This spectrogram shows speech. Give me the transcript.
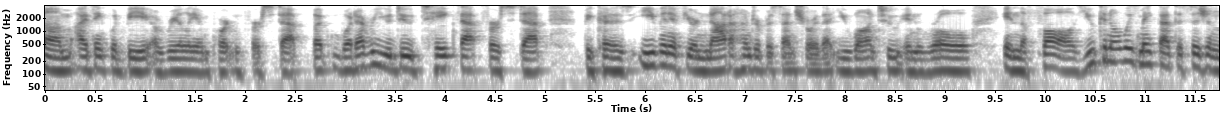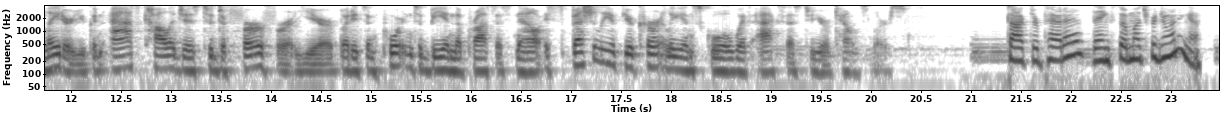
um, I think would be a really important first step. But but whatever you do, take that first step because even if you're not 100% sure that you want to enroll in the fall, you can always make that decision later. You can ask colleges to defer for a year, but it's important to be in the process now, especially if you're currently in school with access to your counselors. Dr. Perez, thanks so much for joining us.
